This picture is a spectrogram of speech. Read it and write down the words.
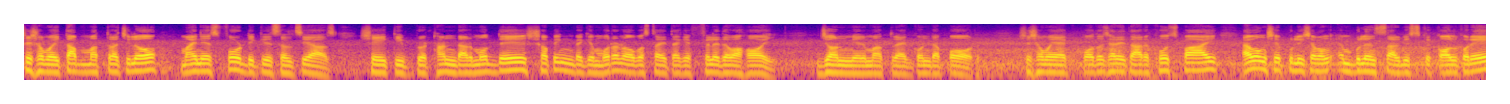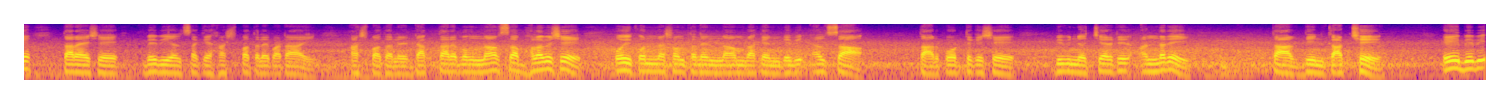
সে সময় তাপমাত্রা ছিল মাইনাস ফোর ডিগ্রি সেলসিয়াস। সেই তীব্র ঠান্ডার মধ্যে শপিং ব্যাগে মোড়ানো অবস্থায় তাকে ফেলে দেওয়া হয়। জন্মের মাত্র এক ঘণ্টা পর। সে সময় এক পদচারী তার খোঁজ পায় এবং সে পুলিশ এবং অ্যাম্বুলেন্স সার্ভিসকে কল করে তারা এসে বেবি এলসাকে হাসপাতালে পাঠায়। হাসপাতালের ডাক্তার এবং নার্সরা ভালোবেসে ওই কন্যা সন্তানের নাম রাখেন বেবি এলসা। তারপর থেকে সে বিভিন্ন চ্যারিটির আন্ডারে তার দিন কাটছে। এই বেবি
